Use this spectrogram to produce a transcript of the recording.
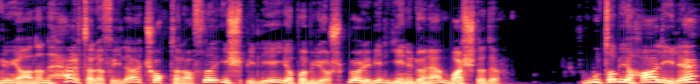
dünyanın her tarafıyla çok taraflı işbirliği yapabiliyor. Böyle bir yeni dönem başladı. Bu tabii haliyle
